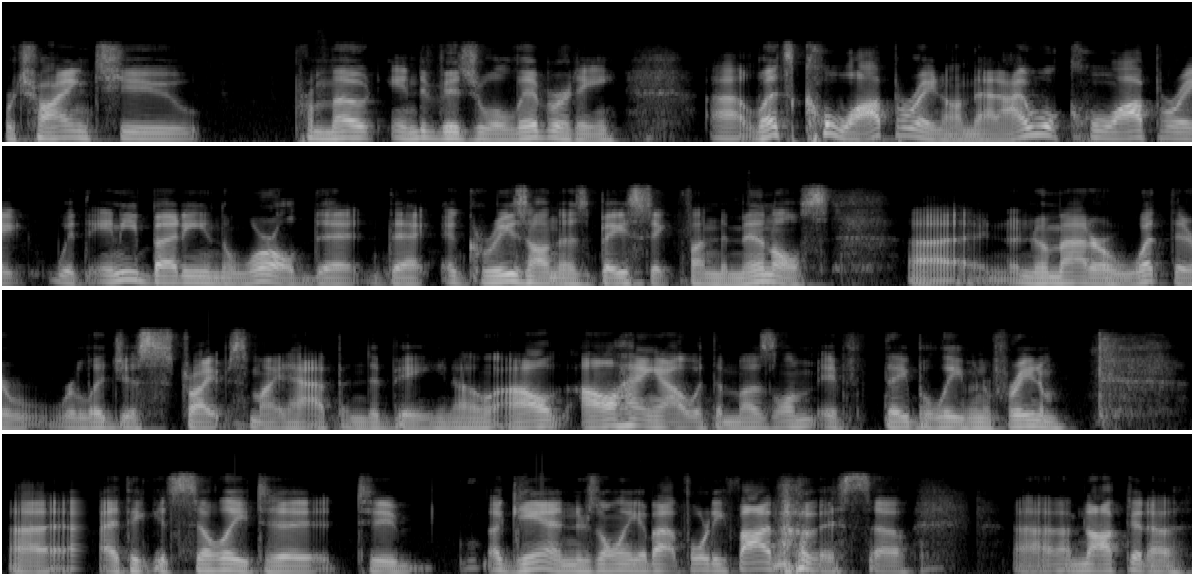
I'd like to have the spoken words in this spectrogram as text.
We're trying to promote individual liberty. Uh, let's cooperate on that. I will cooperate with anybody in the world that that agrees on those basic fundamentals, uh, no matter what their religious stripes might happen to be. You know, I'll I'll hang out with a Muslim if they believe in freedom. Uh, I think it's silly to to again. There's only about 45 of us, so uh, I'm not gonna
